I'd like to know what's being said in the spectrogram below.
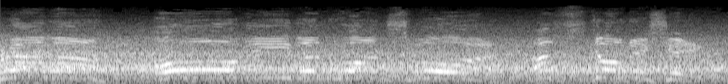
drama? All even once more. Astonishing.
